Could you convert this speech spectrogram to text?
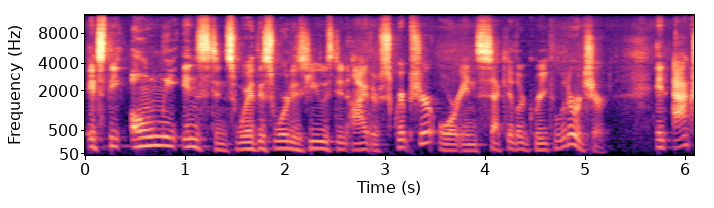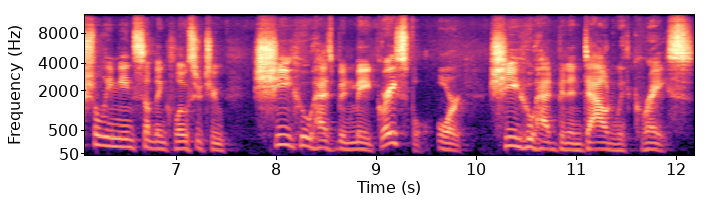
It's the only instance where this word is used in either scripture or in secular Greek literature. It actually means something closer to she who has been made graceful, or she who had been endowed with grace.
